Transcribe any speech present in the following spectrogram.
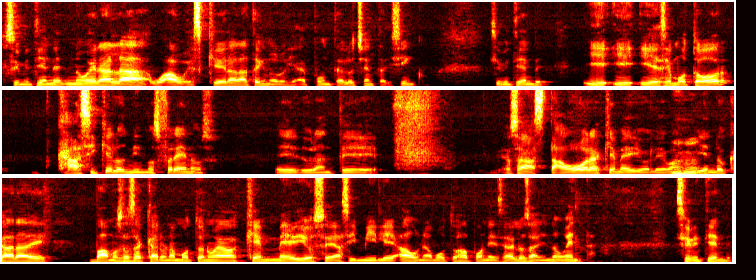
¿Sí me entiende? No era la, wow, es que era la tecnología de punta del 85. ¿Sí me entiende? Y, y, ese motor, casi que los mismos frenos, eh, durante, o sea, hasta ahora que medio le van viendo cara de, vamos a sacar una moto nueva que medio se asimile a una moto japonesa de los años 90. ¿Sí me entiende?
